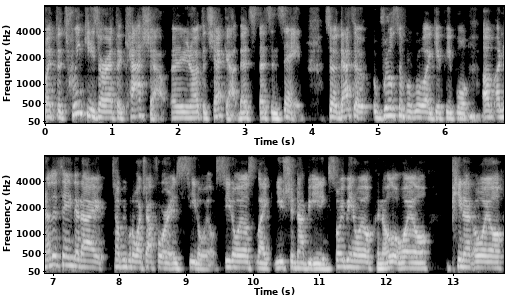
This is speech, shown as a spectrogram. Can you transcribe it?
But the Twinkies are at the cash out, uh, you know, at the checkout. That's that's insane. So that's a real simple rule I give people. Um, another thing that I tell people to watch out for is seed oil. Seed oils, like you should not be eating soybean oil, canola oil, peanut oil,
